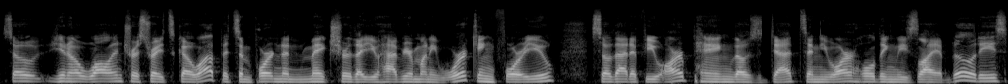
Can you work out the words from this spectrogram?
So, you know, while interest rates go up, it's important to make sure that you have your money working for you so that if you are paying those debts and you are holding these liabilities,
